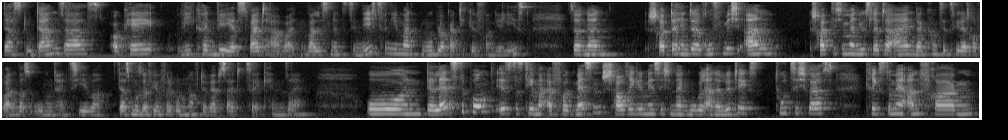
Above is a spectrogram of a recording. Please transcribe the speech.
dass du dann sagst, okay, wie können wir jetzt weiterarbeiten? Weil es nützt dir nichts, wenn jemand nur Blogartikel von dir liest, sondern schreib dahinter, ruf mich an, schreib dich in mein Newsletter ein, da kommt es jetzt wieder darauf an, was oben dein Ziel war. Das muss auf jeden Fall unten auf der Webseite zu erkennen sein. Und der letzte Punkt ist das Thema Erfolg messen. Schau regelmäßig in dein Google Analytics, tut sich was, kriegst du mehr Anfragen,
